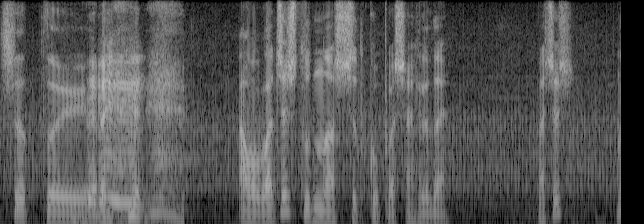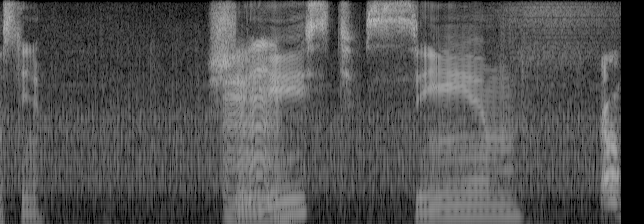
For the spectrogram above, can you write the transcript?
Чотири. А ви бачиш, тут на щитку пише, глядай. Бачиш? На стіні. Шість. Сім. О,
